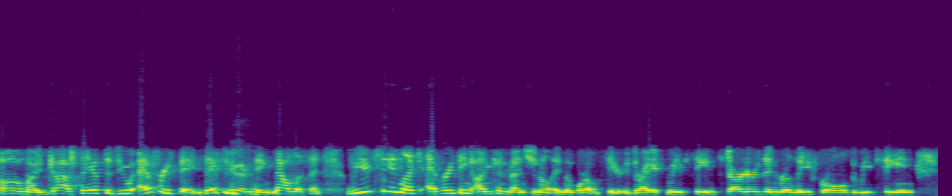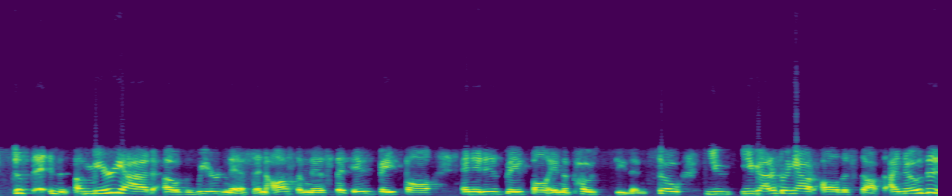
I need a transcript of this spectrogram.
Oh my gosh, they have to do everything. They have to do everything. now, listen, we've seen like everything unconventional in the World Series, right? We've seen starters in relief roles. We've seen just a myriad of weirdness and awesomeness that is baseball, and it is baseball in the postseason. So you you got to bring out all the stops. I know that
